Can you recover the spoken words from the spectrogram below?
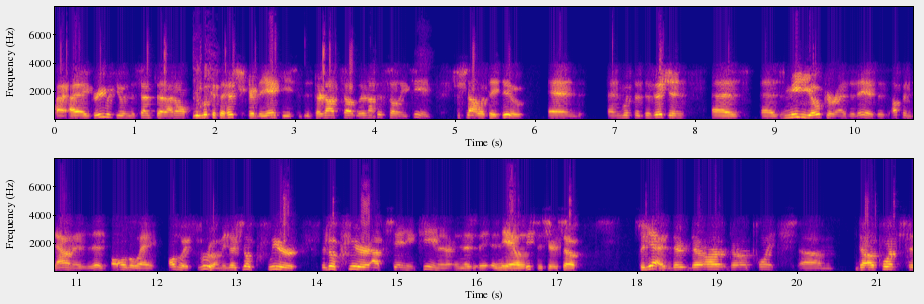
I, I agree with you in the sense that I don't. You look at the history of the Yankees; they're not sell, they're not a selling team. It's just not what they do. And and with the division as as mediocre as it is, as up and down as it is, all the way all the way through. I mean, there's no clear there's no clear outstanding team in, in, the, in the AL East this year. So, so yeah, there there are there are points um, there are points to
